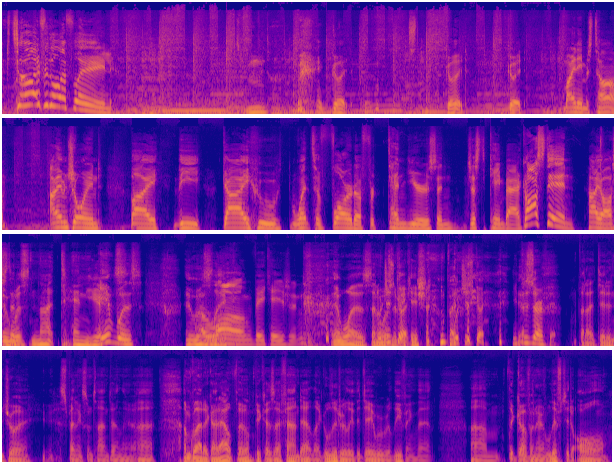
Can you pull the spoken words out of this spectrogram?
back to Life in the Left Lane. Time. Mm. Good. Good. Good. My name is Tom. I am joined by the guy who went to Florida for 10 years and just came back. Austin! Hi, Austin. It was not ten years. It was It a was like long vacation, it was, and it wasn't a vacation, but which is good. You deserved it. But I did enjoy spending some time down there. Uh, I'm glad I got out though because I found out like literally the day we were leaving that um, the governor lifted all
